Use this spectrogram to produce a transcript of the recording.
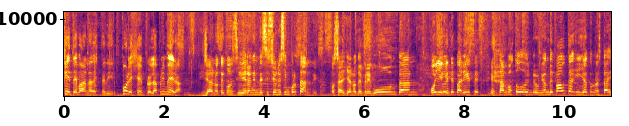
que te van a despedir. Por ejemplo, la primera, ya no te consideran en decisiones importantes. O sea, ya no te preguntan, oye, ¿qué te parece? Estamos todos en reunión de pauta y ya tú no estás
